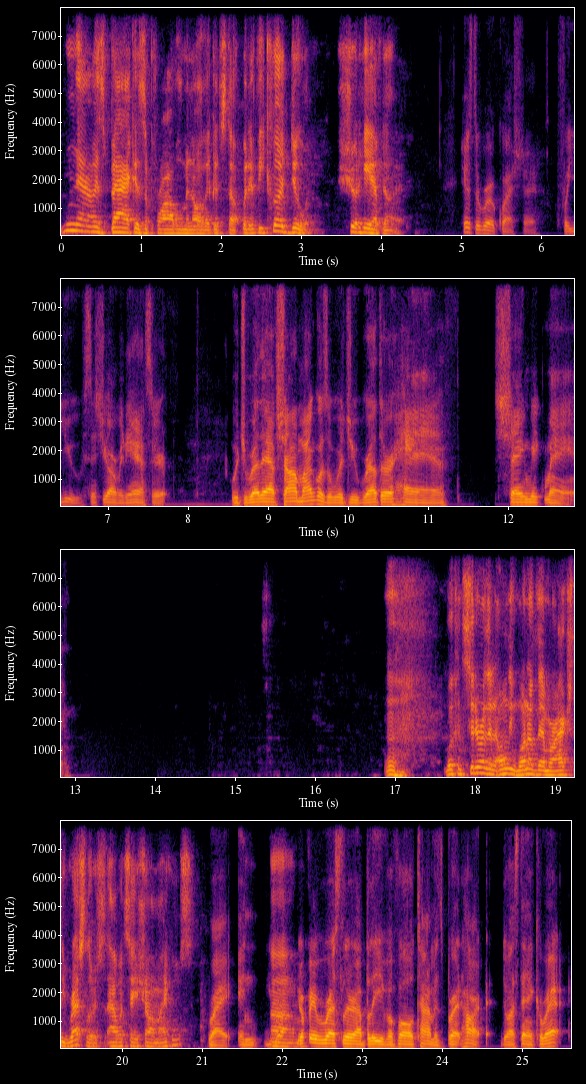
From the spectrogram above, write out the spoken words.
Now his back is a problem and all that good stuff. But if he could do it, should he have done it? Here's the real question for you, since you already answered. Would you rather have Shawn Michaels or would you rather have Shane McMahon? Well, considering that only one of them are actually wrestlers, I would say Shawn Michaels. Right. And your, Um, your favorite wrestler, I believe, of all time is Bret Hart. Do I stand correct?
